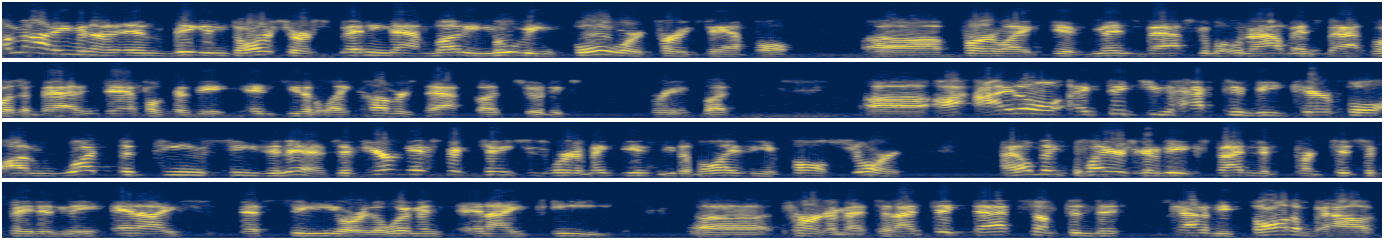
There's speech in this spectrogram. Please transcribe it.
I'm not even a, a big endorser of spending that money moving forward. For example, uh, for like if men's basketball, well, now men's basketball is a bad example because the NCAA covers that, but to an degree. But uh, I, I don't. I think you have to be careful on what the team season is. If your expectations were to make the NCAA's and you fall short, I don't think players are going to be excited to participate in the NISC or the women's NIT uh, tournament. And I think that's something that's got to be thought about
